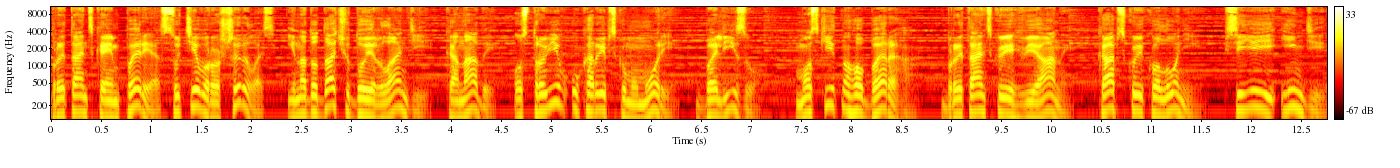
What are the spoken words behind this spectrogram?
Британська імперія суттєво розширилась і на додачу до Ірландії, Канади, островів у Карибському морі, Белізу, Москітного берега, Британської Гвіани, Капської колонії, всієї Індії,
